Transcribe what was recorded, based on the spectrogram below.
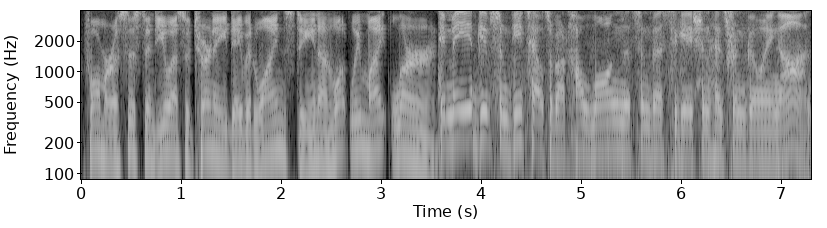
Former Assistant U.S. Attorney David Weinstein on what we might learn. It may give some details about how long this investigation has been going on,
